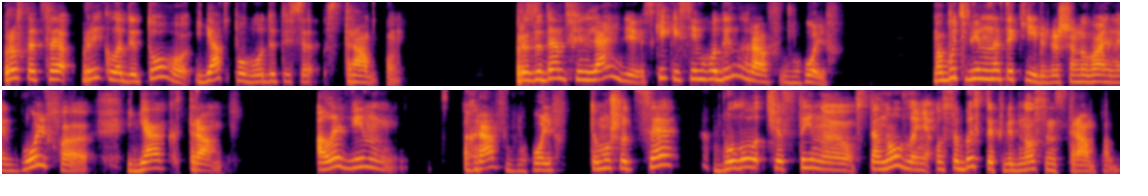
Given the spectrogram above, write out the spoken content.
Просто це приклади того, як поводитися з Трампом. Президент Фінляндії скільки сім годин грав в гольф? Мабуть, він не такий вже шанувальник гольфа, як Трамп, але він грав в гольф, тому що це було частиною встановлення особистих відносин з Трампом.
